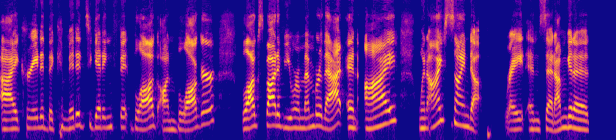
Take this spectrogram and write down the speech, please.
I created the Committed to Getting Fit blog on Blogger, Blogspot, if you remember that. And I, when I signed up, right and said i'm gonna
